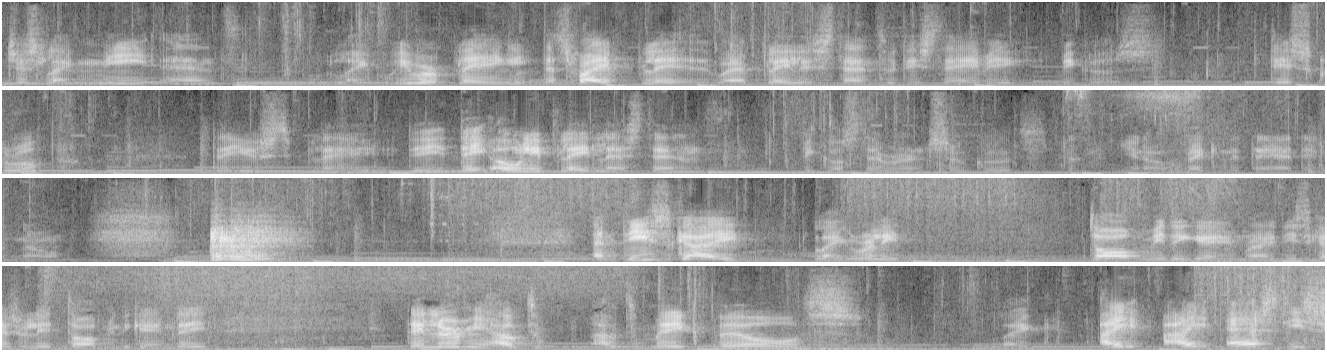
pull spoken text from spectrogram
just like me, and like we were playing. That's why I play why I play Last Stand to this day because this group they used to play. They, they only played Last Stand because they weren't so good. But you know, back in the day, I didn't know. and these guys like really taught me the game, right? These guys really taught me the game. They they learned me how to how to make builds. Like I I asked these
